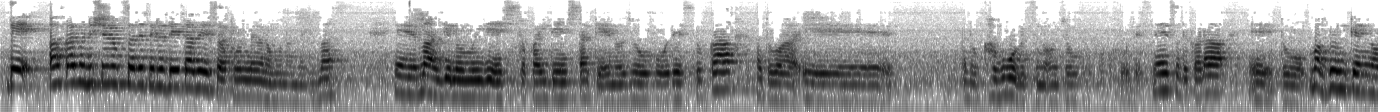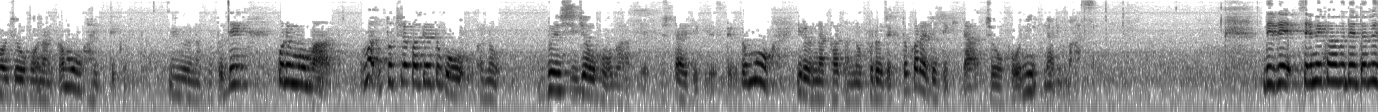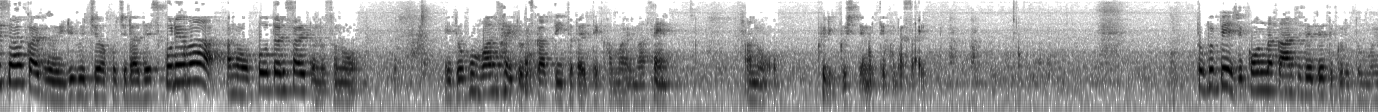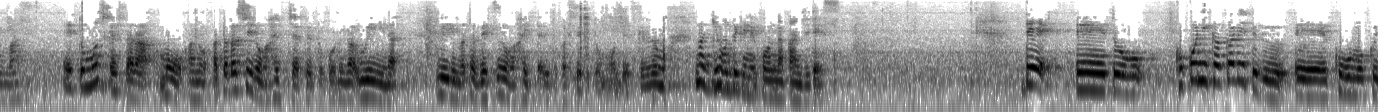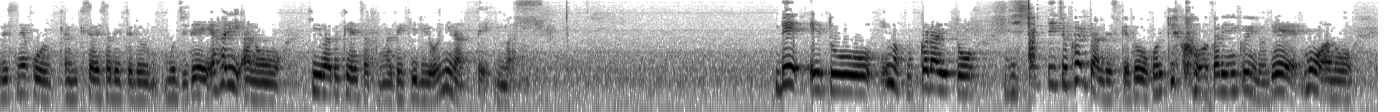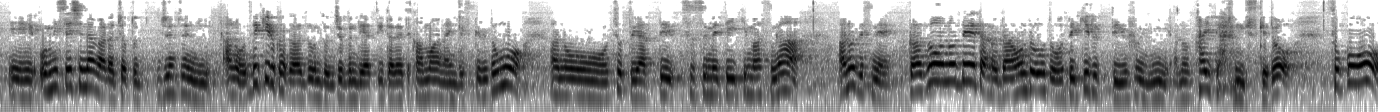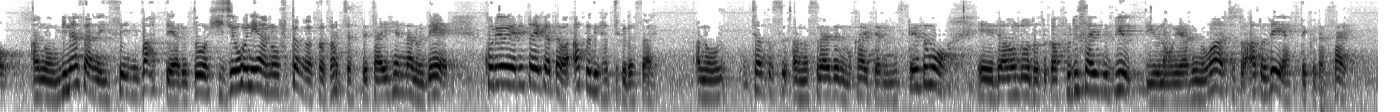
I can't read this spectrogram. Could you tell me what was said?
でアーカイブに収録されているデータベースはこんなようなものになります。えーまあ、ゲノム遺伝子とか遺伝子多形の情報ですとかあとは、えーあの化合物の情報ですね。それから、えーとまあ、文献の情報なんかも入ってくるというようなことでこれも、まあまあ、どちらかというとこうあの分子情報が主体的ですけれどもいろんな方のプロジェクトから出てきた情報になります。でで生命科学データベースアーカイブの入り口はこちらです。これはあのポータルサイトのその、えー、と本番サイトを使っていただいて構いません。あのクリックしてみてください。トップページこんな感じで出てくると思います。えっと、もしかしたらもうあの新しいのが入っちゃってるところが上にな上にまた別のが入ったりとかしてると思うんですけれども、まあ、基本的にこんな感じです。で、えーと、ここに書かれてる、えー、項目ですねこうあの記載されてる文字でやはりあのキーワード検索ができるようになっています。で、えーと、今ここから、えーと、実習って一応書いたんですけどこれ結構分かりにくいのでもうあの、えー、お見せしながらちょっと順々にあのできる方はどんどん自分でやっていただいて構わないんですけれどもあのちょっとやって進めていきますがあのですね画像のデータのダウンロードをできるっていうふうにあの書いてあるんですけどそこをあの皆さんが一斉にバッてやると非常にあの負荷がかかっちゃって大変なのでこれをやりたい方は後でやってください。あのちゃんとあのスライドにも書いてあるんですけれども、えー、ダウンロードとかフルサイズビューっていうのをやるのはちょっと後でやってください。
